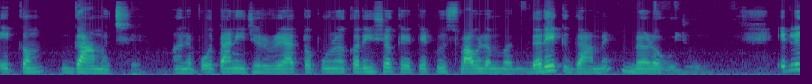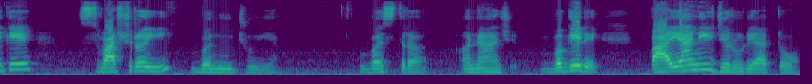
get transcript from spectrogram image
એકમ ગામ છે અને પોતાની જરૂરિયાતો પૂર્ણ કરી શકે તેટલું સ્વાવલંબન દરેક ગામે મેળવવું જોઈએ. એટલે કે સ્વાશ્રયી બનવું જોઈએ. વસ્ત્ર, અનાજ વગેરે પાયાની જરૂરિયાતો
